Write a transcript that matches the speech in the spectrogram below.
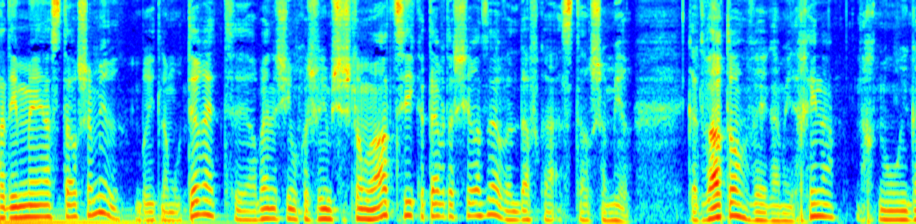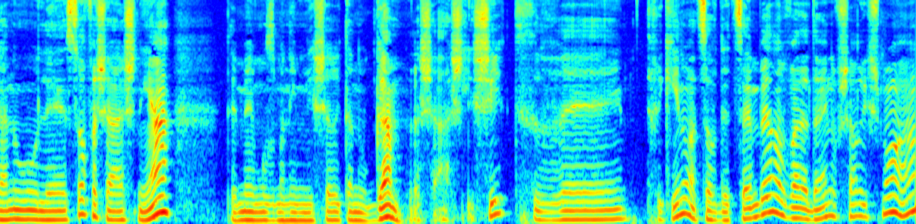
יחד עם אה, אסתר שמיר, ברית לא מותרת. אה, הרבה אנשים חושבים ששלמה ארצי כתב את השיר הזה, אבל דווקא אסתר שמיר כתבה אותו וגם הלחינה. אנחנו הגענו לסוף השעה השנייה, אתם אה, מוזמנים להישאר איתנו גם לשעה השלישית, וחיכינו עד סוף דצמבר, אבל עדיין אפשר לשמוע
